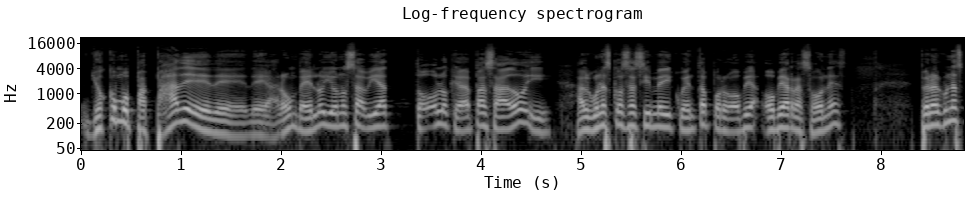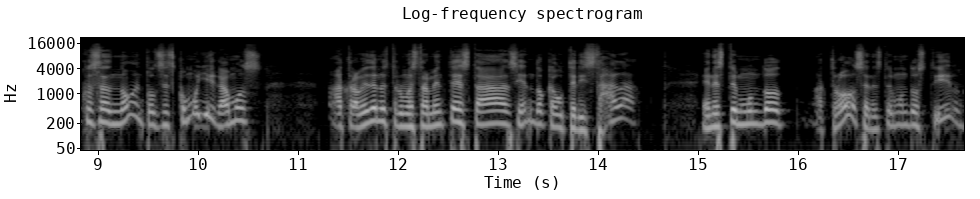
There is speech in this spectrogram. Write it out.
yo como papá de, de, de Aarón Velo, yo no sabía todo lo que había pasado y algunas cosas sí me di cuenta por obvia, obvias razones, pero algunas cosas no. Entonces, ¿cómo llegamos a través de nuestra, nuestra mente está siendo cauterizada en este mundo atroz, en este mundo hostil?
